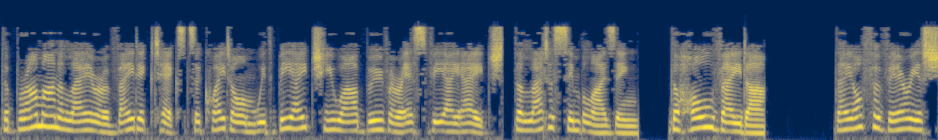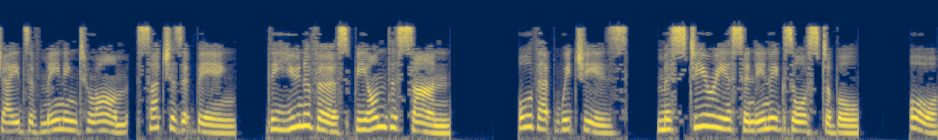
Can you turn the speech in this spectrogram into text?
The Brahmana layer of Vedic texts equate Om with Bhur Bhuva Svah, the latter symbolizing the whole Veda. They offer various shades of meaning to Om, such as it being the universe beyond the sun, or that which is mysterious and inexhaustible, or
